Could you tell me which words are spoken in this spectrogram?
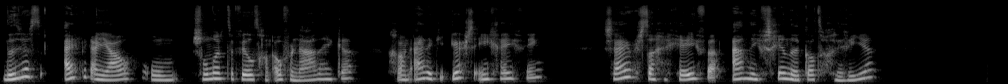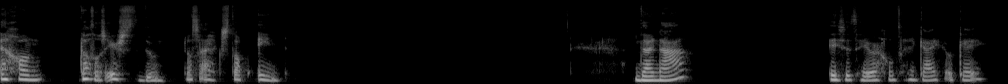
Dus is het eigenlijk aan jou om zonder te veel te gaan over nadenken, gewoon eigenlijk je eerste ingeving, cijfers te geven aan die verschillende categorieën en gewoon dat als eerste te doen. Dat is eigenlijk stap 1. Daarna is het heel erg om te gaan kijken, oké,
